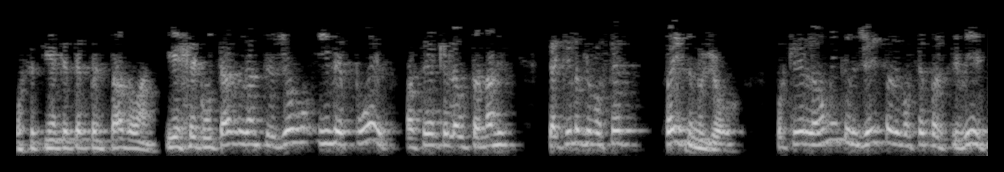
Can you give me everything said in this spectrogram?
Você tinha que ter pensado antes e executar durante o jogo e depois fazer aquela autoanálise daquilo que você fez no jogo. Porque é o único jeito de você perceber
